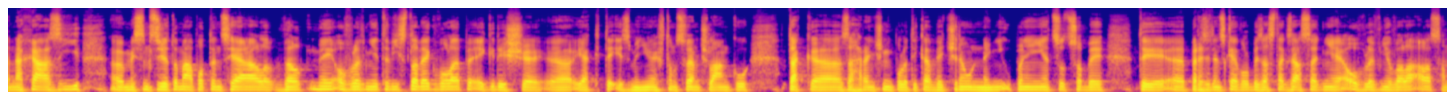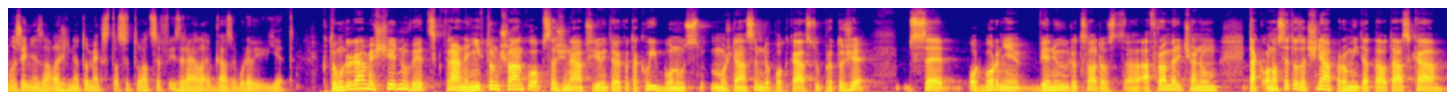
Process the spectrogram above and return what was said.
nachází. Myslím si, že to má pot potenciál velmi ovlivnit výsledek voleb, i když, eh, jak ty i zmiňuješ v tom svém článku, tak eh, zahraniční politika většinou není úplně něco, co by ty eh, prezidentské volby zas tak zásadně ovlivňovala, ale samozřejmě záleží na tom, jak se ta situace v Izraeli a v Gaze bude vyvíjet. K tomu dodám ještě jednu věc, která není v tom článku obsažená, přijde mi to jako takový bonus, možná jsem do podcastu, protože se odborně věnuju docela dost afroameričanům, tak ono se to začíná promítat, ta otázka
